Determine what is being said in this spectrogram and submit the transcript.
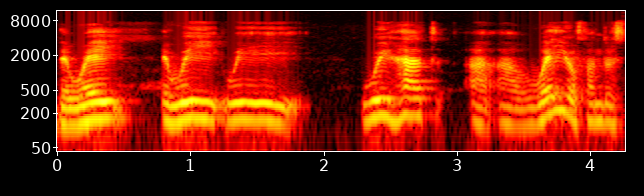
the way we we we had a, a way of understanding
